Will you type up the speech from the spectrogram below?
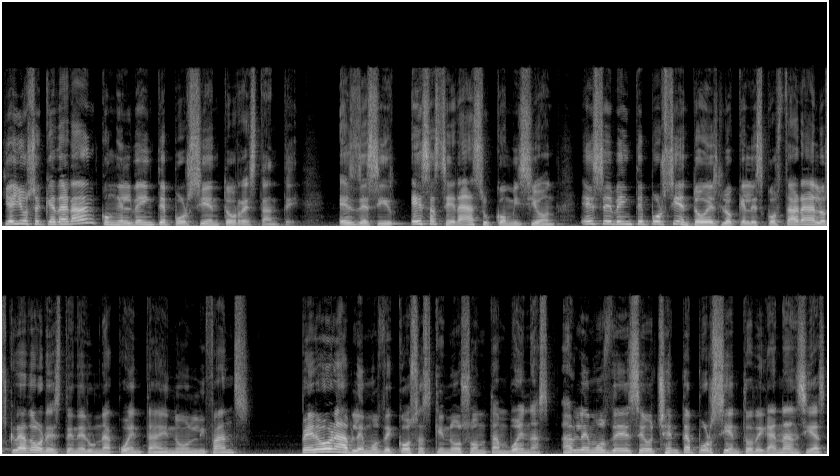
y ellos se quedarán con el 20% restante. Es decir, esa será su comisión. Ese 20% es lo que les costará a los creadores tener una cuenta en OnlyFans. Pero ahora hablemos de cosas que no son tan buenas. Hablemos de ese 80% de ganancias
